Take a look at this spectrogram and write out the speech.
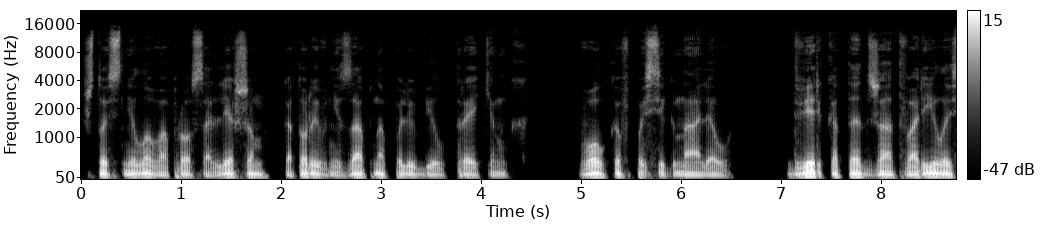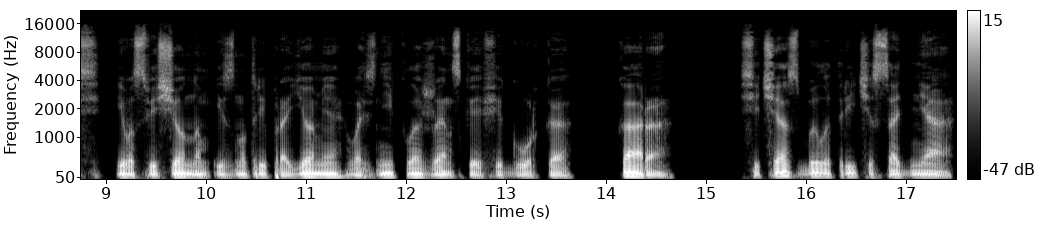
что сняло вопрос о Лешем, который внезапно полюбил трекинг. Волков посигналил. Дверь коттеджа отворилась, и в освещенном изнутри проеме возникла женская фигурка. Кара. Сейчас было три часа дня,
